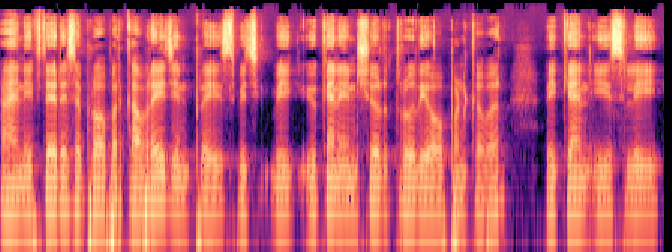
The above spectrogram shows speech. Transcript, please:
and if there is a proper coverage in place which we you can ensure through the open cover we can easily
